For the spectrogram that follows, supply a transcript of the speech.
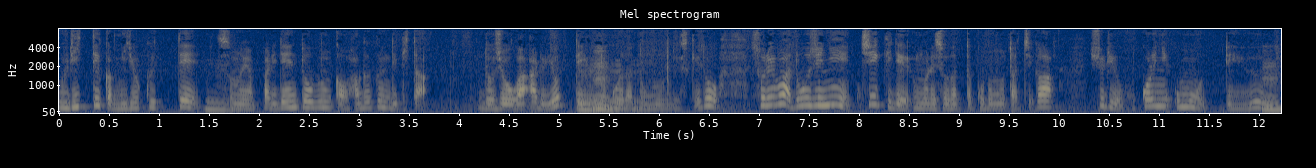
売りっていうか魅力ってうん。そのやっぱり伝統文化を育んできた土壌があるよっていうところだと思うんですけどそれは同時に地域で生まれ育った子どもたちが首里を誇りに思うっていう、うん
